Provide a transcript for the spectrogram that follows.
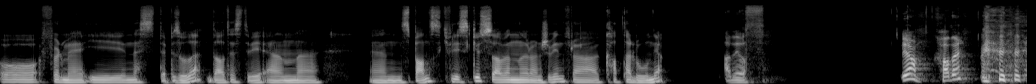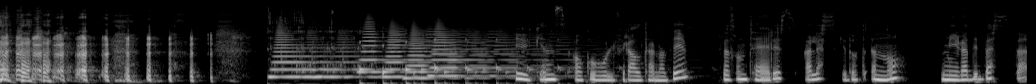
og følg med i neste episode. Da tester vi en, eh, en spansk friskus av en oransjevin fra Catalonia. Adios! Ja, ha det! Ukens alkoholfrie alternativ presenteres av leske.no, som gir deg de beste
